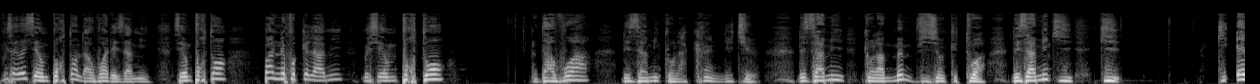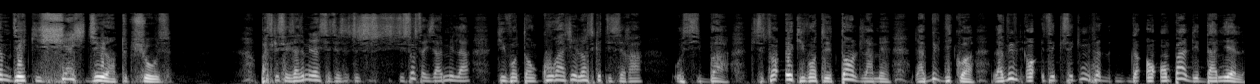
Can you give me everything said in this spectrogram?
Vous savez, c'est important d'avoir des amis. C'est important, pas n'importe quel ami, mais c'est important d'avoir des amis qui ont la crainte de Dieu, des amis qui ont la même vision que toi, des amis qui, qui, qui aiment Dieu, qui cherchent Dieu en toutes choses. Parce que ces amis-là, ce sont ces amis-là qui vont t'encourager lorsque tu seras aussi bas. Ce sont eux qui vont te tendre la main. La Bible dit quoi? La Bible, c'est qui me fait, on parle de Daniel.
